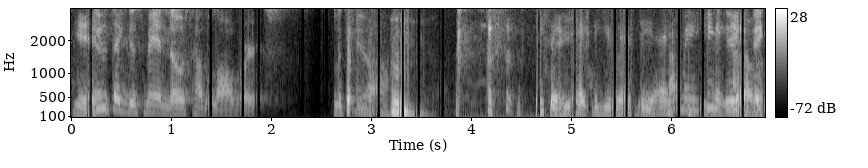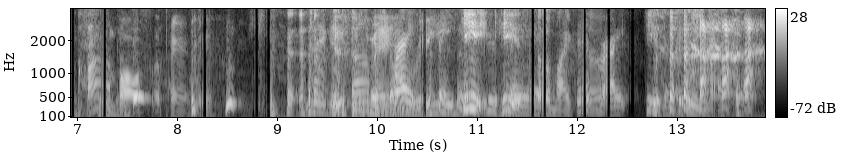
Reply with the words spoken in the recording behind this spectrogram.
Yeah. do you think this man knows how the law works? Look at him. No. He said he Nigga. hate the USDA. I mean, He he is the- a crime boss apparently. This is man. Right. read. He He he is man- so mic'd That's up. right. He is fully mic'd up.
